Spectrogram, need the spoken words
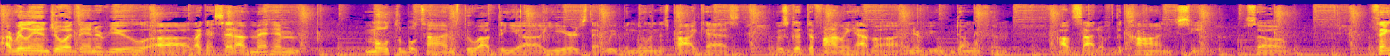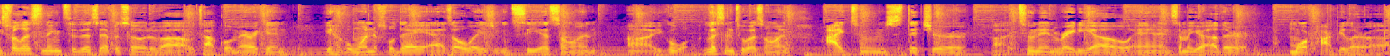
I really enjoyed the interview. Uh, like I said, I've met him multiple times throughout the uh, years that we've been doing this podcast. It was good to finally have an interview done with him outside of the con scene. So, thanks for listening to this episode of uh, Otaku American. You have a wonderful day. As always, you can see us on, uh, you can listen to us on iTunes, Stitcher, uh, TuneIn Radio, and some of your other more popular uh,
